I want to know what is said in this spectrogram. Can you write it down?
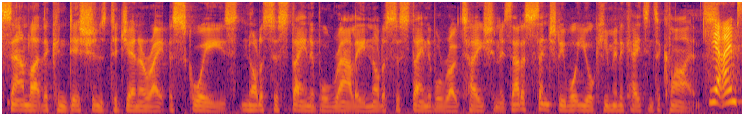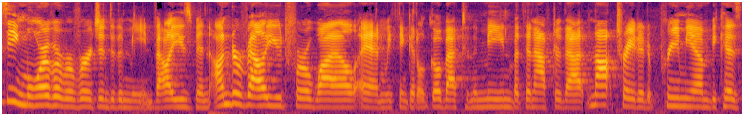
sound like the conditions to generate a squeeze, not a sustainable rally, not a sustainable rotation. Is that essentially what you're communicating to clients? Yeah, I'm seeing more of a reversion to the mean. Value's been undervalued for a while, and we think it'll go back to the mean, but then after that, not trade at a premium because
